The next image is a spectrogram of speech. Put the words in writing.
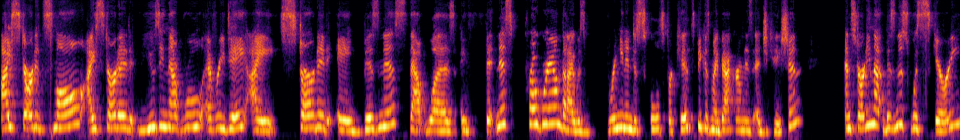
I started small. I started using that rule every day. I started a business that was a fitness program that I was bringing into schools for kids because my background is education. And starting that business was scary.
